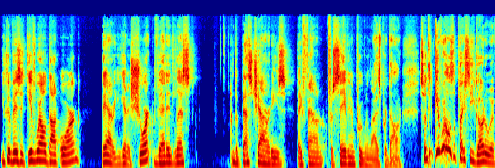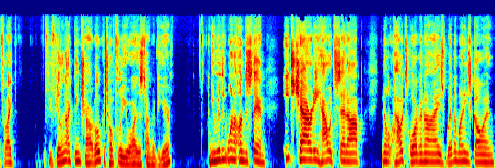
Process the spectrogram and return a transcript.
you could visit givewell.org. There, you get a short, vetted list the best charities they found for saving and improving lives per dollar. So the GiveWell is the place that you go to if like if you're feeling like being charitable, which hopefully you are this time of year, and you really want to understand each charity, how it's set up, you know, how it's organized, where the money's going.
